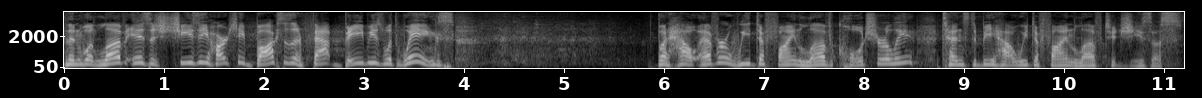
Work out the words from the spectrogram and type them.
then what love is is cheesy heart shaped boxes and fat babies with wings. But however we define love culturally tends to be how we define love to Jesus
